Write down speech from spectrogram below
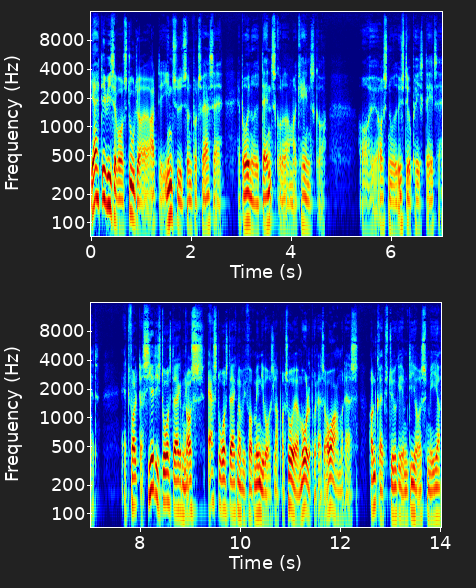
Ja, det viser vores studier ret entydigt sådan på tværs af, af både noget dansk og noget amerikansk og, og øh, også noget østeuropæisk data, at, at folk, der siger, de er store stærke, men også er store stærke, når vi får dem ind i vores laboratorier og måler på deres overarm og deres håndgrebsstyrke, jamen de er også mere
